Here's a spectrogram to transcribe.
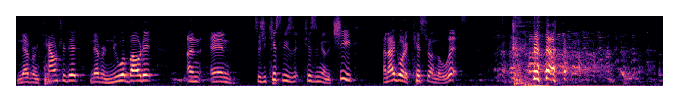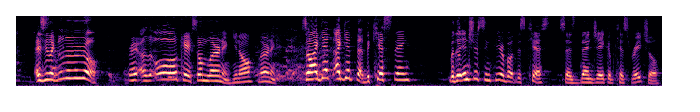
never encountered it, never knew about it. And, and so she kissed me, kisses me on the cheek, and I go to kiss her on the lips. and she's like, no, no, no, no. Right? I was like, oh, okay, so I'm learning, you know, learning. So I get, I get that, the kiss thing. But the interesting thing about this kiss says, then Jacob kissed Rachel.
